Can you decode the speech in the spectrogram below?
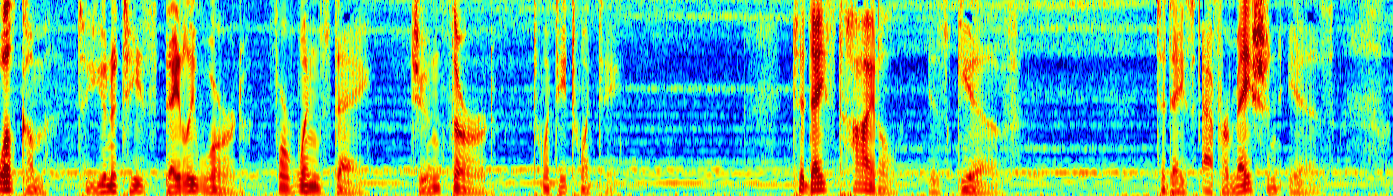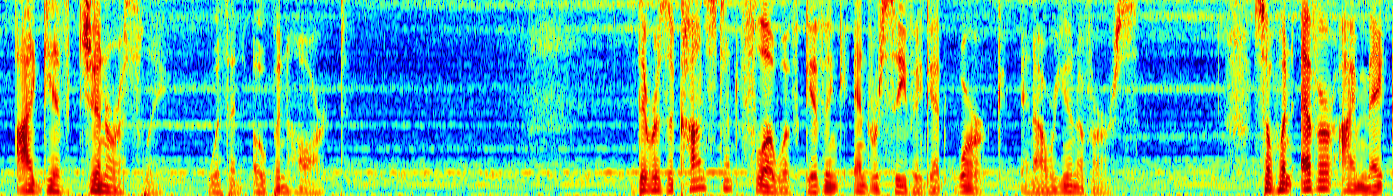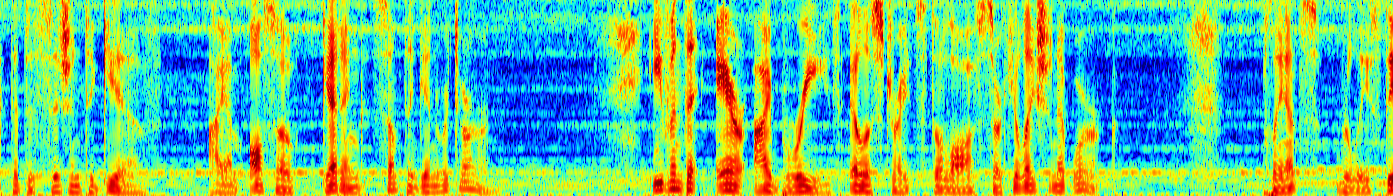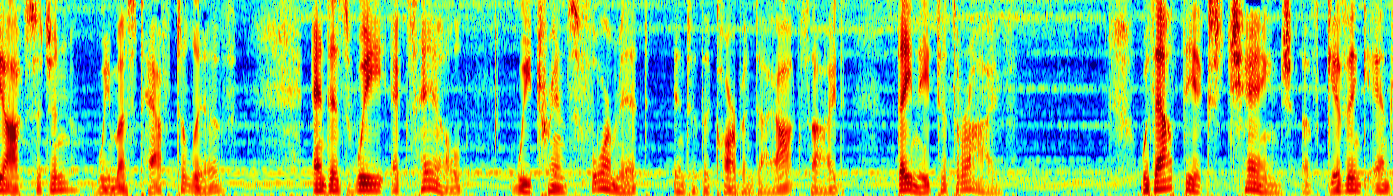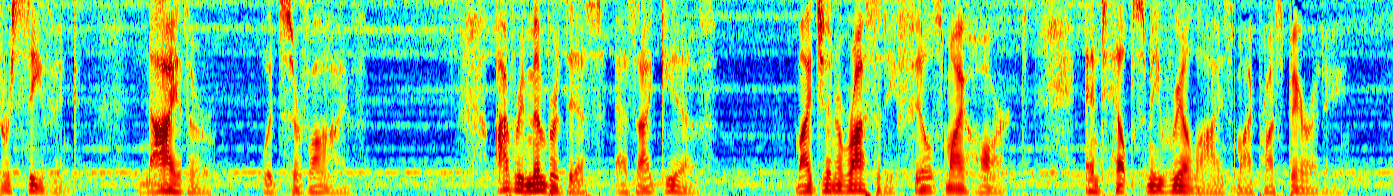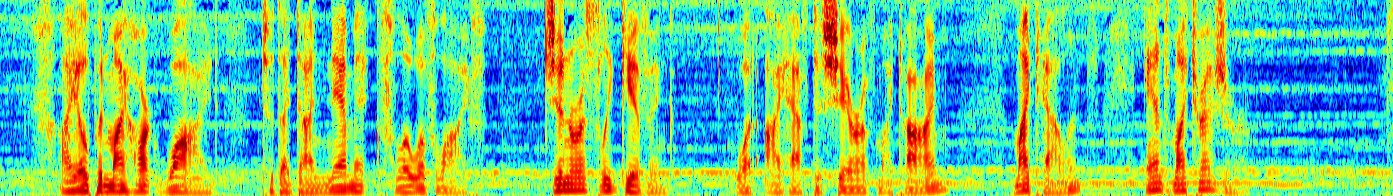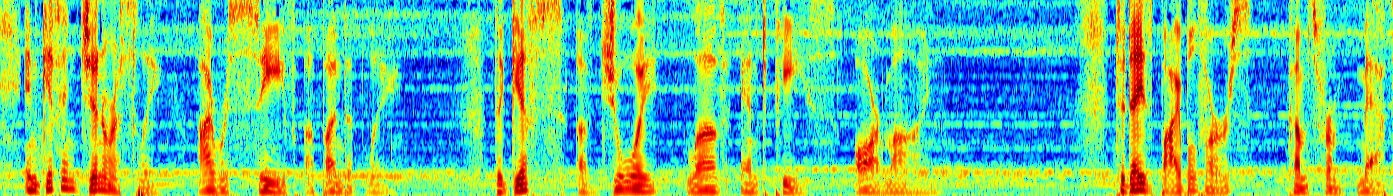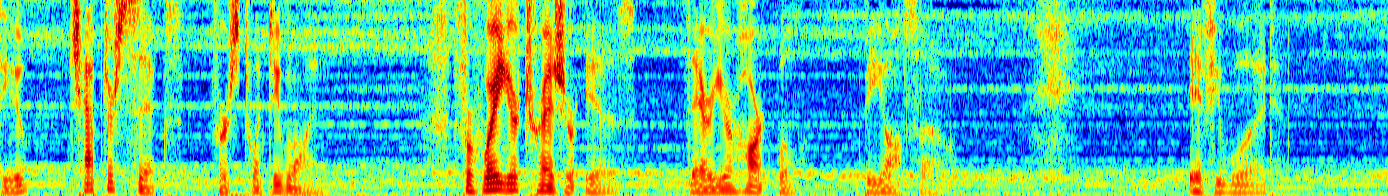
Welcome to Unity's Daily Word for Wednesday, June 3rd, 2020. Today's title is Give. Today's affirmation is I give generously with an open heart. There is a constant flow of giving and receiving at work in our universe. So whenever I make the decision to give, I am also getting something in return. Even the air I breathe illustrates the law of circulation at work. Plants release the oxygen we must have to live, and as we exhale, we transform it into the carbon dioxide they need to thrive. Without the exchange of giving and receiving, neither would survive. I remember this as I give. My generosity fills my heart and helps me realize my prosperity. I open my heart wide to the dynamic flow of life, generously giving what I have to share of my time, my talents, and my treasure. In giving generously, I receive abundantly. The gifts of joy, love, and peace are mine. Today's Bible verse comes from Matthew chapter 6, verse 21. For where your treasure is, there your heart will be also. If you would,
